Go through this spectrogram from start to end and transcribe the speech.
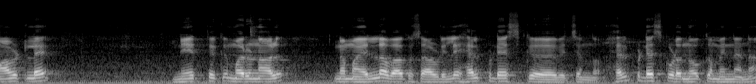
மாவட்டத்தில் நேற்றுக்கு மறுநாள் நம்ம எல்லா வாக்கு வாக்குச்சாவடியிலே ஹெல்ப் டெஸ்க் வச்சுருந்தோம். ஹெல்ப் டெஸ்கோட நோக்கம் என்னென்னா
